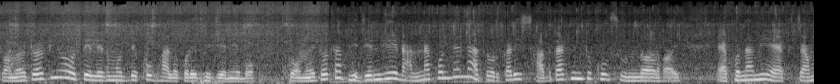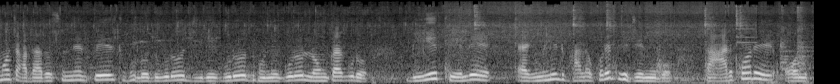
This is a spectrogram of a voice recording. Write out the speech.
টমেটোটিও তেলের মধ্যে খুব ভালো করে ভেজে নেব। টমেটোটা ভেজে নিয়ে রান্না করলে না তরকারির স্বাদটা কিন্তু খুব সুন্দর হয়। এখন আমি এক চামচ আদা রসুনের পেস্ট, হলুদ গুঁড়ো, জিরে গুঁড়ো, ধনে গুঁড়ো, লঙ্কা গুঁড়ো দিয়ে তেলে এক মিনিট ভালো করে ভেজে নেব। তারপরে অল্প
